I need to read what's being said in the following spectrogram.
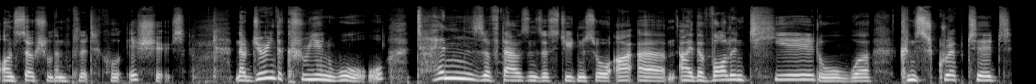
on social and political issues. Now, during the Korean War, tens of thousands of students were uh, um, either volunteered or were conscripted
